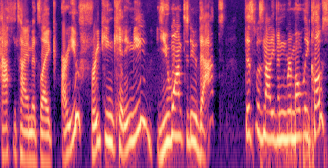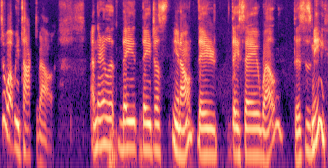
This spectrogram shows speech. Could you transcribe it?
half the time, it's like, are you freaking kidding me? You want to do that? This was not even remotely close to what we talked about. And they're they they just you know they they say, well, this is me.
